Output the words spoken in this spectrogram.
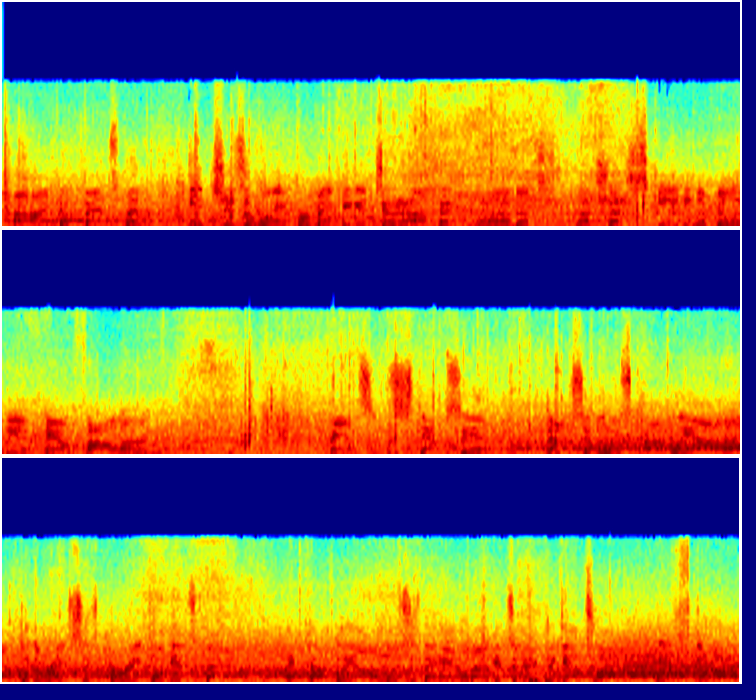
Anaheim defenseman. Inches away from making it two to nothing. Yeah, that's that's that skating ability of Cam Fowler and Manson steps in, knocks it loose. Cogliano off to the races. Parayko gets back, and Cogliano loses the handle. Now gets it back to Getzlaf. He scores!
